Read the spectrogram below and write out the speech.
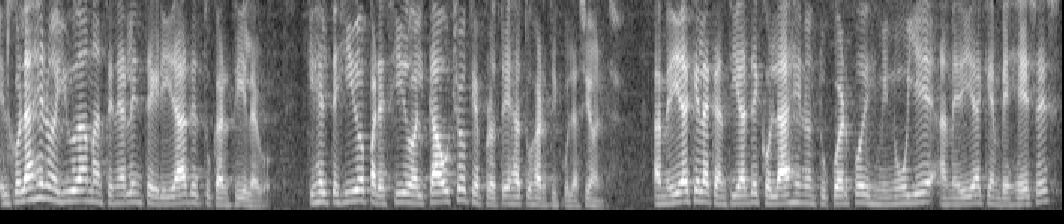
El colágeno ayuda a mantener la integridad de tu cartílago, que es el tejido parecido al caucho que protege a tus articulaciones. A medida que la cantidad de colágeno en tu cuerpo disminuye a medida que envejeces,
